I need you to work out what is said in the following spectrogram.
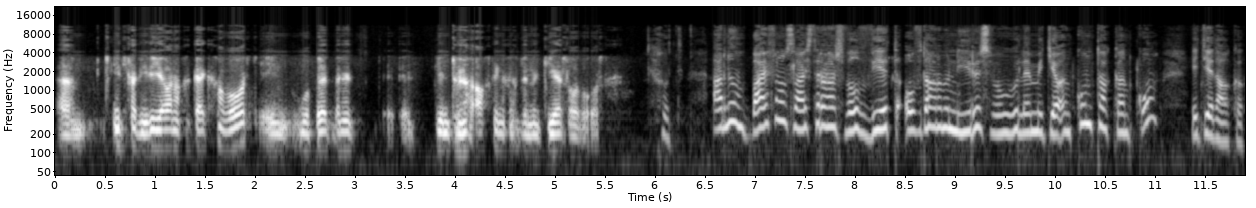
ehm um, iets wat hierdie jaar nog gekyk gaan word en hopelik binne teen 2018 geïmplementeer sal word. Goed. Arno, baie van ons luisteraars wil weet of daar 'n manier is hoe hulle met jou in kontak kan kom. Het jy dalk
